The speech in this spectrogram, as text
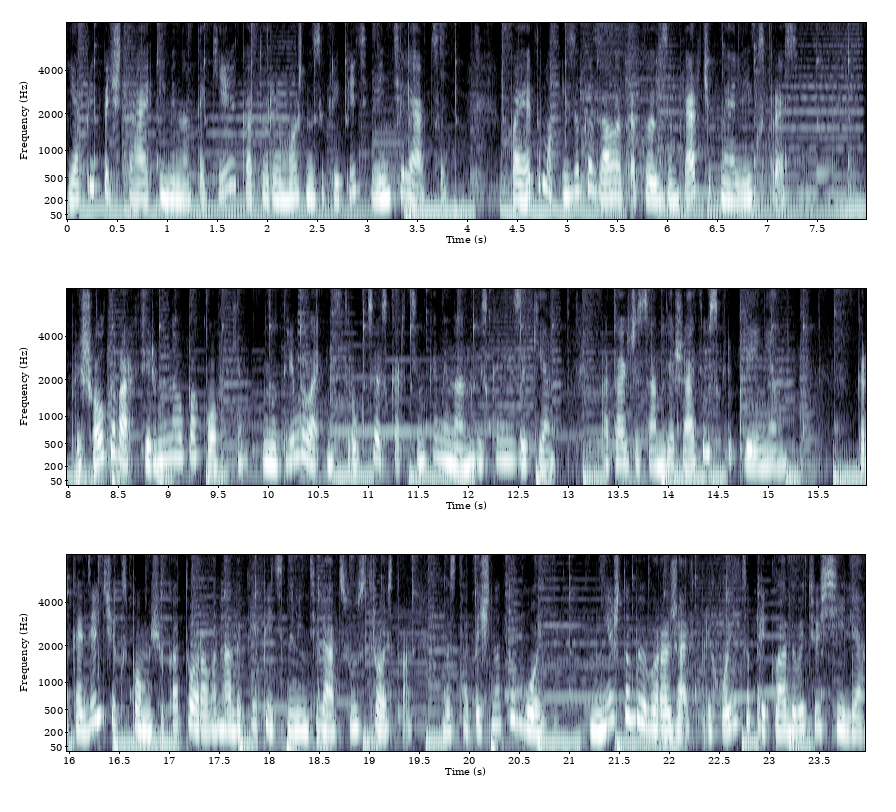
Я предпочитаю именно такие, которые можно закрепить в вентиляции. Поэтому и заказала такой экземплярчик на AliExpress. Пришел товар в фирменной упаковке. Внутри была инструкция с картинками на английском языке, а также сам держатель с креплением. Крокодильчик, с помощью которого надо крепить на вентиляцию устройства, достаточно тугой. Мне, чтобы его рожать, приходится прикладывать усилия.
